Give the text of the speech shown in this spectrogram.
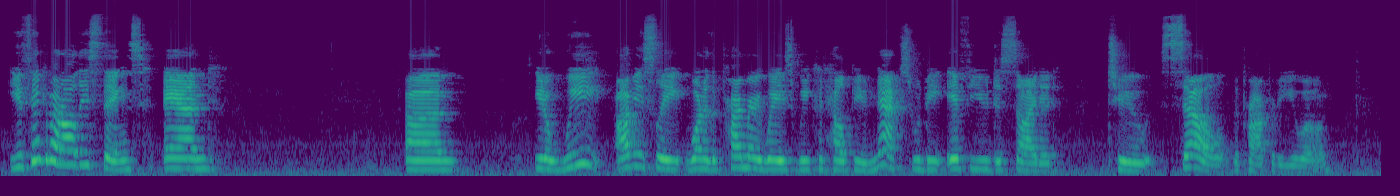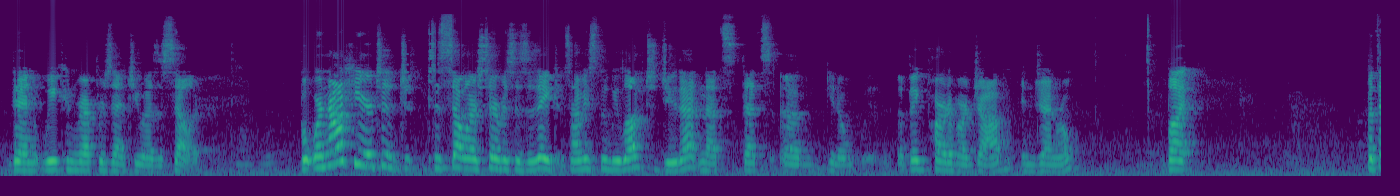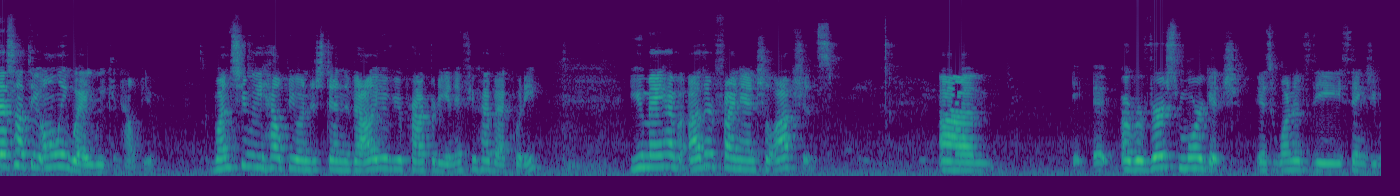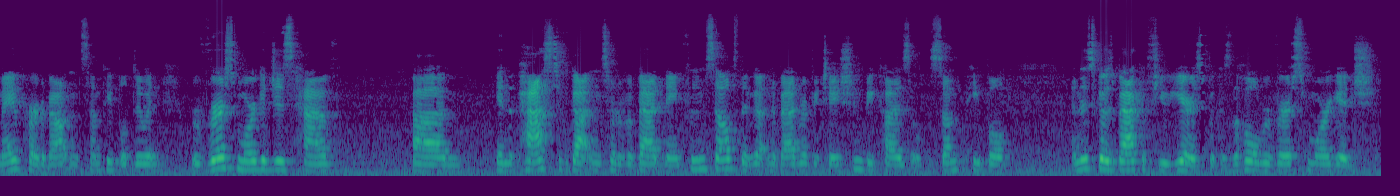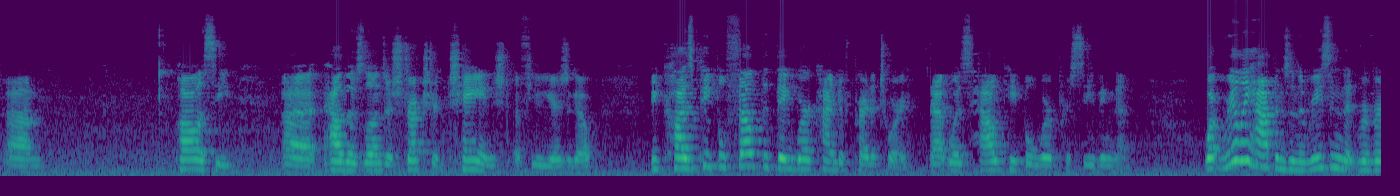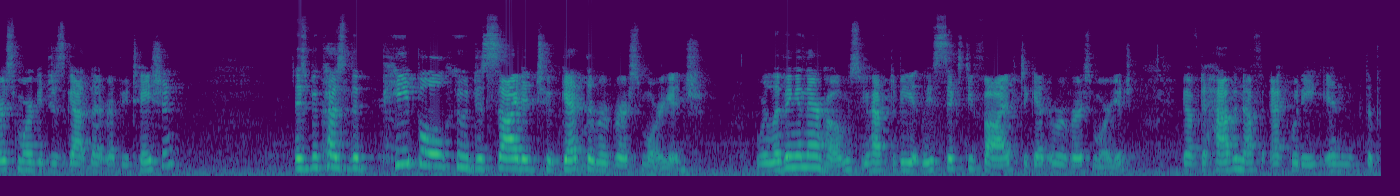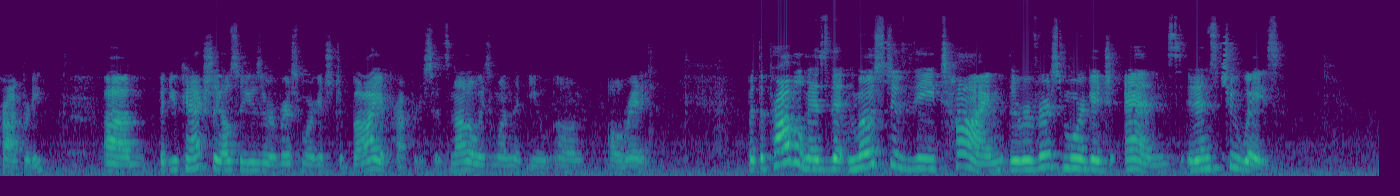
you think about all these things, and um, you know, we obviously one of the primary ways we could help you next would be if you decided to sell the property you own, then we can represent you as a seller. But we're not here to to sell our services as agents. Obviously, we love to do that, and that's that's um, you know a big part of our job in general. But but that's not the only way we can help you. Once you, we help you understand the value of your property and if you have equity, you may have other financial options. Um, a reverse mortgage is one of the things you may have heard about, and some people do. And reverse mortgages have, um, in the past, have gotten sort of a bad name for themselves. They've gotten a bad reputation because some people, and this goes back a few years, because the whole reverse mortgage um, policy uh, how those loans are structured changed a few years ago because people felt that they were kind of predatory. That was how people were perceiving them. What really happens, and the reason that reverse mortgages got that reputation, is because the people who decided to get the reverse mortgage were living in their homes. You have to be at least 65 to get a reverse mortgage. You have to have enough equity in the property. Um, but you can actually also use a reverse mortgage to buy a property, so it's not always one that you own already. But the problem is that most of the time, the reverse mortgage ends, it ends two ways.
